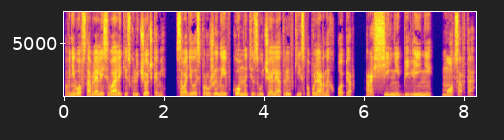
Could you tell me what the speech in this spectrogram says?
В него вставлялись валики с крючочками, соводилась пружина, и в комнате звучали отрывки из популярных опер Россини, Беллини, Моцарта.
